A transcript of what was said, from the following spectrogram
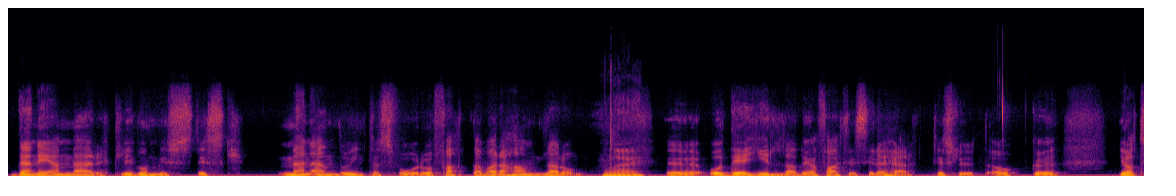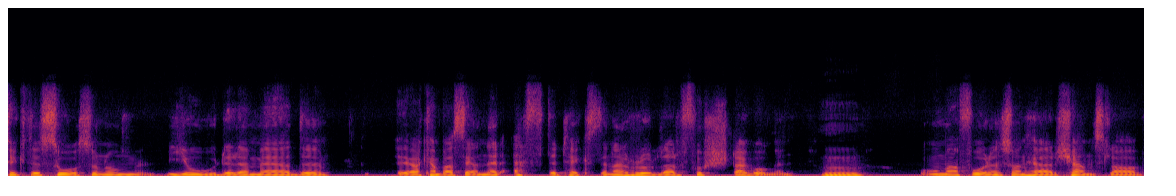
den är märklig och mystisk. Men ändå inte svår att fatta vad det handlar om. Nej. Eh, och det gillade jag faktiskt i det här till slut. Och eh, jag tyckte så som de gjorde det med... Eh, jag kan bara säga när eftertexterna rullar första gången. Mm. Och man får en sån här känsla av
